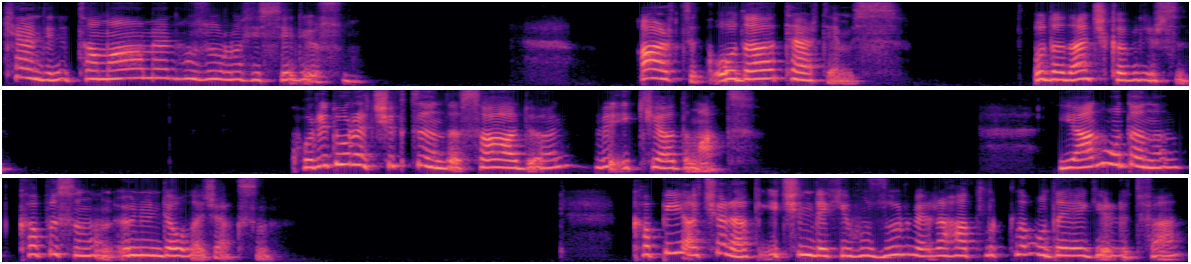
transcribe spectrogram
Kendini tamamen huzurlu hissediyorsun. Artık oda tertemiz. Odadan çıkabilirsin. Koridora çıktığında sağa dön ve iki adım at. Yan odanın kapısının önünde olacaksın. Kapıyı açarak içindeki huzur ve rahatlıkla odaya gir lütfen.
